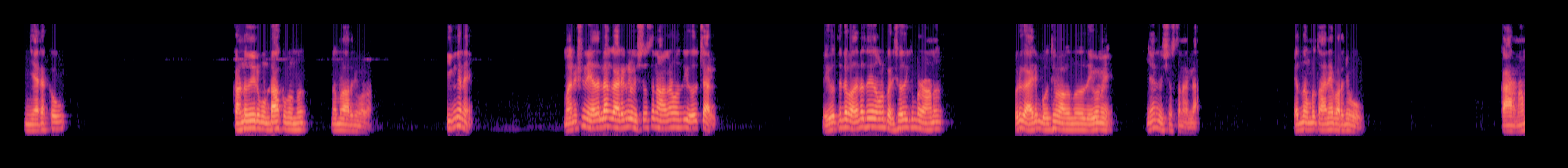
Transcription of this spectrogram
ഞരക്കവും കണ്ണുനീരും ഉണ്ടാക്കുമെന്ന് നമ്മൾ അറിഞ്ഞുകൊള്ളാം ഇങ്ങനെ മനുഷ്യൻ ഏതെല്ലാം കാര്യങ്ങൾ വിശ്വസനാകണമെന്ന് ചോദിച്ചാൽ ദൈവത്തിന്റെ വചനത്തെ നമ്മൾ പരിശോധിക്കുമ്പോഴാണ് ഒരു കാര്യം ബോധ്യമാകുന്നത് ദൈവമേ ഞാൻ വിശ്വസ്തനല്ല എന്ന് നമ്മൾ താനേ പറഞ്ഞു പോകും കാരണം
